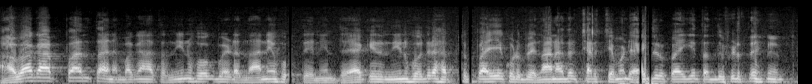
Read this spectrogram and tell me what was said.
ಆವಾಗ ಅಪ್ಪ ಅಂತಾನೆ ಮಗನ ಹತ್ರ ನೀನು ಹೋಗಬೇಡ, ನಾನೇ ಹೋಗ್ತೇನೆ ಅಂತ. ಯಾಕೆಂದರೆ ನೀನು ಹೋದರೆ ಹತ್ತು ರೂಪಾಯಿಯೇ ಕೊಡಬೇಕು. ನಾನಾದರೆ ಚರ್ಚೆ ಮಾಡಿ ಐದು ರೂಪಾಯಿಗೆ ತಂದು ಬಿಡ್ತೇನೆ ಅಂತ.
